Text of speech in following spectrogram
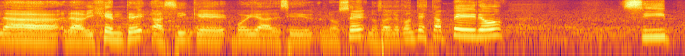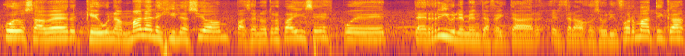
la, la vigente, así que voy a decir no sé, no sabe la contesta, pero sí puedo saber que una mala legislación, pasa en otros países, puede terriblemente afectar el trabajo de seguridad informática,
